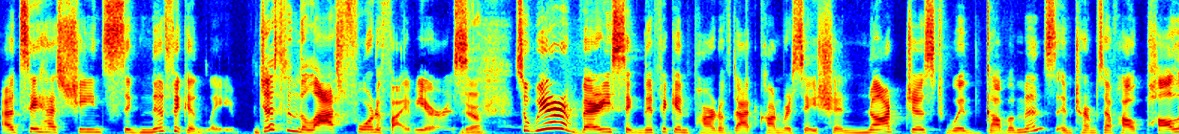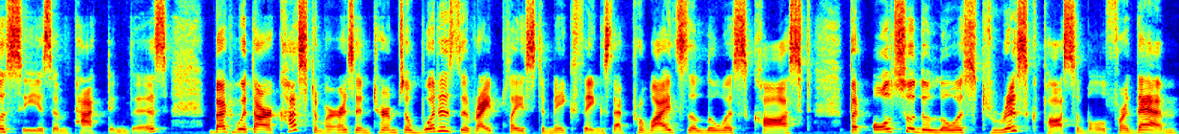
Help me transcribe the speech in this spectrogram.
I would say has changed significantly just in the last four to five years. Yeah. So we're a very significant part of that conversation, not just with governments in terms of how policy is impacting this, but with our customers in terms of what is the right place to make things that provides the lowest cost, but also the lowest risk possible for them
